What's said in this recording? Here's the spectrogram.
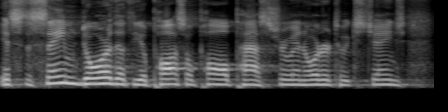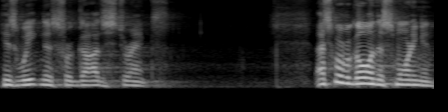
It's the same door that the Apostle Paul passed through in order to exchange his weakness for God's strength. That's where we're going this morning in,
